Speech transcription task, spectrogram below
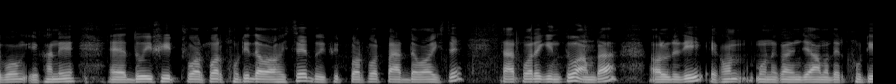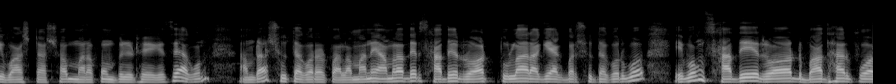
এবং এখানে দুই ফিট পর পর খুঁটি দেওয়া হয়েছে, দুই ফিট পর পর দেওয়া হয়েছে। তারপরে কিন্তু আমরা অলরেডি এখন মনে করেন যে আমাদের খুঁটি বাঁশটা সব মারা কমপ্লিট হয়ে গেছে। এখন আমরা সুতা করার পালা। মানে আমাদের ছাদের রড তোলার আগে একবার সুতা করব এবং ছাদের রড বাঁধার পর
